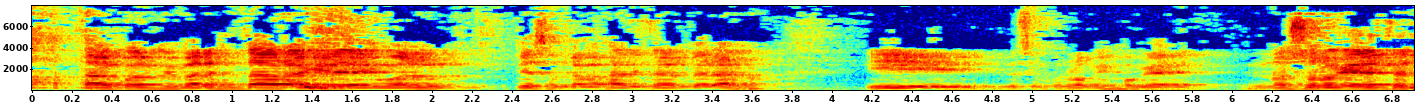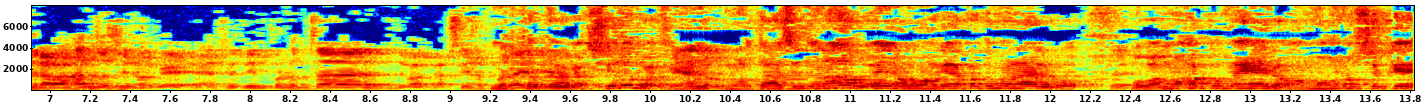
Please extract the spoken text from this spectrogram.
tal cual. Mi pareja está ahora que igual empieza a trabajar y tal en verano y decimos lo mismo, que no solo que esté trabajando, sino que en ese tiempo no está de vacaciones. No está de vacaciones, porque al final, como no estás haciendo nada, bueno, vamos a quedar para tomar algo, o vamos a comer, o vamos a no sé qué.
